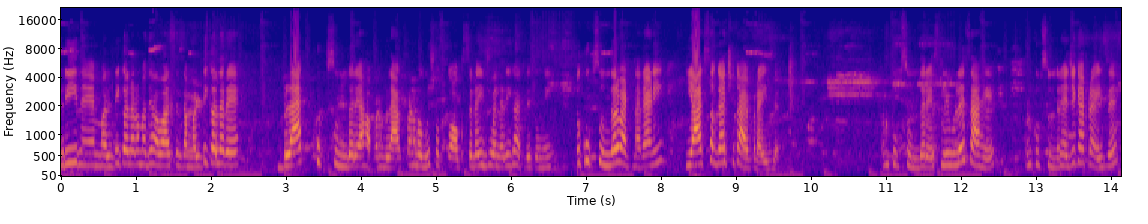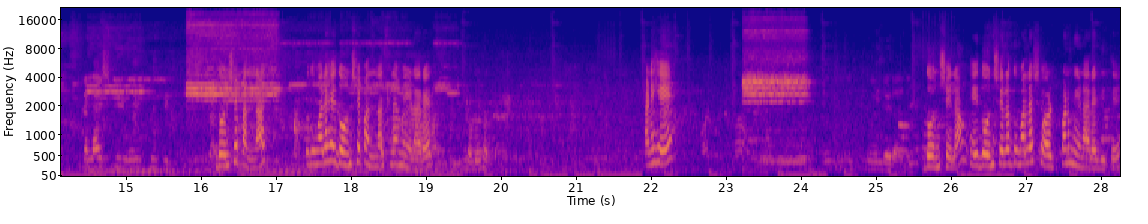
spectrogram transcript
ग्रीन आहे मल्टी कलरमध्ये हवा असेल तर मल्टी कलर आहे. ब्लॅक खूप सुंदर आहे आपण ब्लॅक पण बघू शकतो. ऑक्सिडाईज ज्वेलरी घातली तुम्ही तर खूप सुंदर वाटणार आहे आणि या सगळ्याची काय प्राईज आहे? पण खूप सुंदर आहे. स्लीवलेस आहे पण खूप सुंदर ह्याची काय प्राईज आहे? दोनशे पन्नास. तर तुम्हाला हे दोनशे पन्नासला मिळणार आहेत. बघू शकतो. आणि हे दोनशेला? हे दोनशेला तुम्हाला शर्ट पण मिळणार आहे तिथे.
